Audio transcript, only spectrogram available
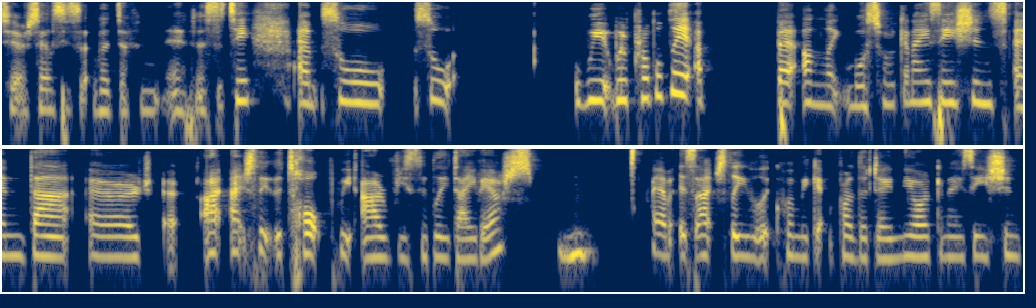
to ourselves. He's of a different ethnicity. Um, so so we we're probably a bit unlike most organisations in that our uh, actually at the top we are reasonably diverse. Mm-hmm. Um, it's actually like when we get further down the organisation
